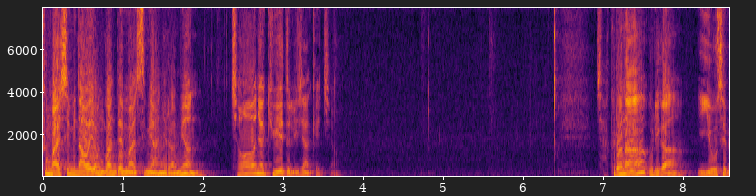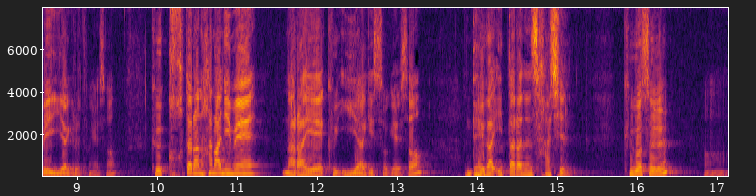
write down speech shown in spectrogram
그 말씀이 나와 연관된 말씀이 아니라면 전혀 귀에 들리지 않겠죠. 자, 그러나 우리가 이 요셉의 이야기를 통해서 그 커다란 하나님의 나라의 그 이야기 속에서 내가 있다라는 사실, 그것을 어,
